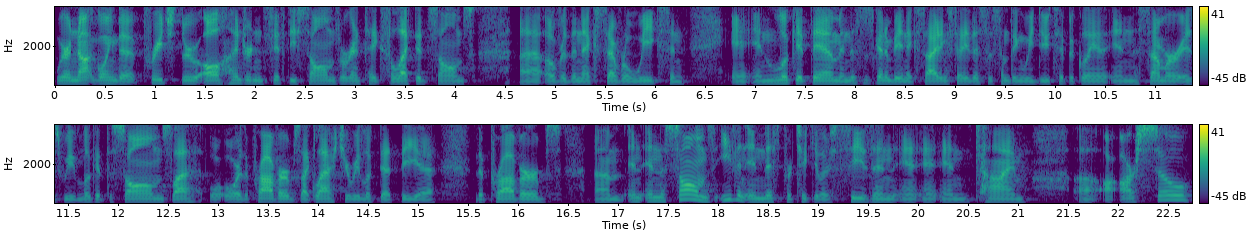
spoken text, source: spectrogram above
we are not going to preach through all 150 Psalms. We're going to take selected Psalms uh, over the next several weeks and, and, look at them. And this is going to be an exciting study. This is something we do typically in, the summer is we look at the Psalms or, or, the Proverbs. Like last year, we looked at the, uh, the Proverbs. Um, and, and, the Psalms, even in this particular season and, and, and time, uh, are, are, so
